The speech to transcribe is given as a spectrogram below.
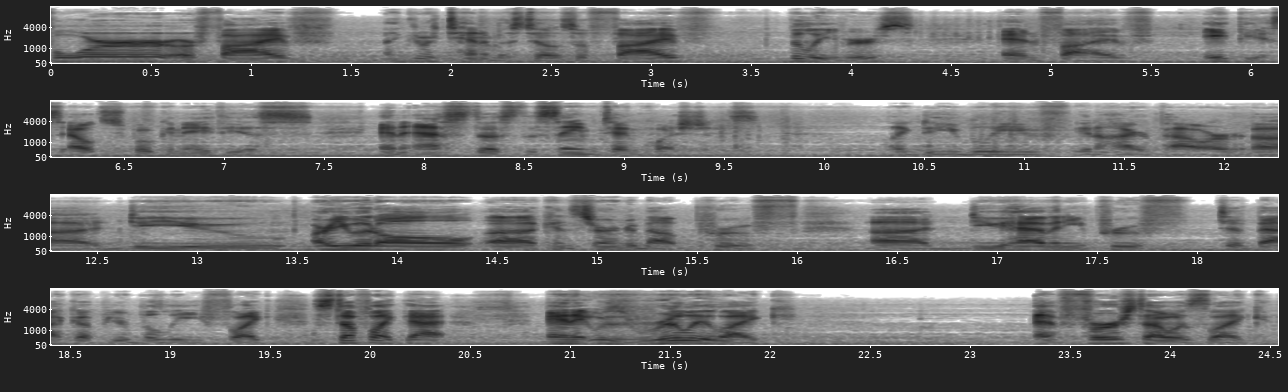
four or five? I think there were ten of us total. So five believers and five atheists, outspoken atheists, and asked us the same ten questions. Like, do you believe in a higher power? Uh, do you are you at all uh, concerned about proof? Uh, do you have any proof to back up your belief? Like stuff like that. And it was really like, at first I was like,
